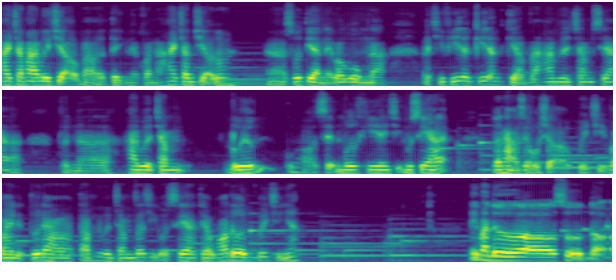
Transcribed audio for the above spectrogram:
220 triệu và ở tỉnh là còn là 200 triệu thôi à, số tiền này bao gồm là các chi phí đăng ký đăng kiểm và 20% xe phần ờ, uh, 20% đối ứng của sẽ mua khi anh chị mua xe đấy ngân hàng sẽ hỗ trợ quý anh chị vay được tối đa 80% giá trị của xe theo hóa đơn quý anh chị nhé. Nếu mà đưa ờ, số tự động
